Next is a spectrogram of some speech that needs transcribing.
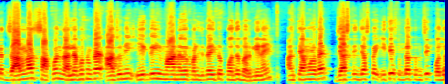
तर जालना स्थापन झाल्यापासून काय अजूनही एकही महानगरपालिका इथं पद भरली नाही. आणि त्यामुळे काय जास्तीत जास्त इथे सुद्धा तुमचे पद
